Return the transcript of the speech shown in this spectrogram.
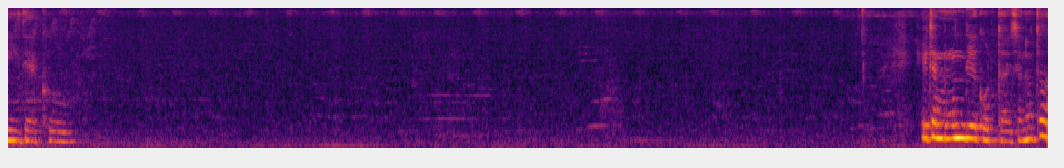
এই দেখো। এটা মন দিয়ে করতে হয়, জানো তো?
